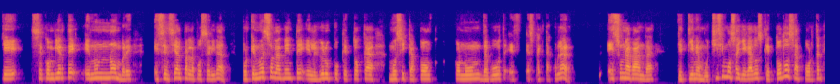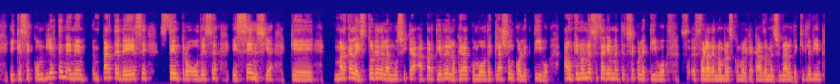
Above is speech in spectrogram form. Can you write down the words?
que se convierte en un nombre esencial para la posteridad, porque no es solamente el grupo que toca música punk con un debut es espectacular, es una banda que tiene muchísimos allegados que todos aportan y que se convierten en, en parte de ese centro o de esa esencia que marca la historia de la música a partir de lo que era como The Clash un colectivo, aunque no necesariamente ese colectivo fuera de nombres como el que acabas de mencionar, el de Kid Levine,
